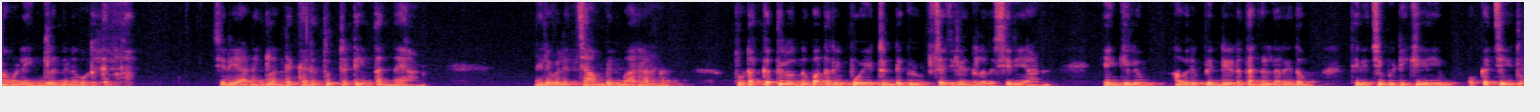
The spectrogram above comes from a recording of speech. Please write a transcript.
നമ്മൾ ഇംഗ്ലണ്ടിന് കൊടുക്കുന്നത്. ശരിയാണ് ഇംഗ്ലണ്ട് കരുത്തുറ്റ ടീം തന്നെയാണ്. നിലവിലെ ചാമ്പ്യന്മാരാണ്. തുടക്കത്തിൽ ഒന്ന് പതറിപ്പോയിട്ടുണ്ട് ഗ്രൂപ്പ് സ്റ്റേജിൽ എന്നുള്ളത് ശരിയാണ്. എങ്കിലും അവർ പിന്നീട് തങ്ങളുടെ റിതം തിരിച്ചു പിടിക്കുകയും ഒക്കെ ചെയ്തു.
